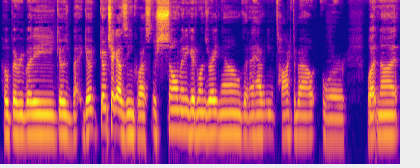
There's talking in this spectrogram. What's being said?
hope everybody goes back. Go go check out Zine Quest. There's so many good ones right now that I haven't even talked about or whatnot.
